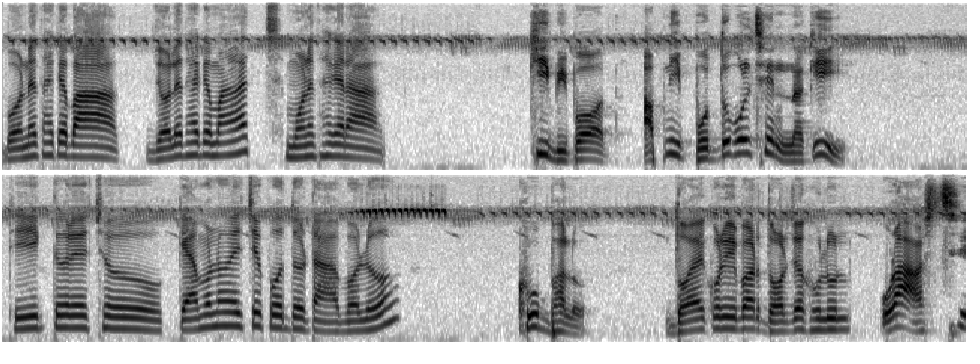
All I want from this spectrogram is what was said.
বনে থাকে বাঘ জলে থাকে মাছ মনে থাকে রাগ। কি বিপদ? আপনি পদ্য বলছেন নাকি? ঠিক ধরেছ। কেমন হয়েছে পদ্মটা বলো? খুব ভালো। দয়া করে এবার দরজা খুলুন। ওরা আসছে।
